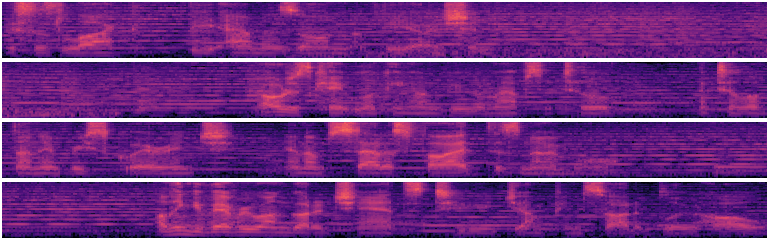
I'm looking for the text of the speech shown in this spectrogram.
This is like the Amazon of the ocean. I'll just keep looking on Google Maps until until I've done every square inch and I'm satisfied there's no more. I think if everyone got a chance to jump inside a blue hole,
